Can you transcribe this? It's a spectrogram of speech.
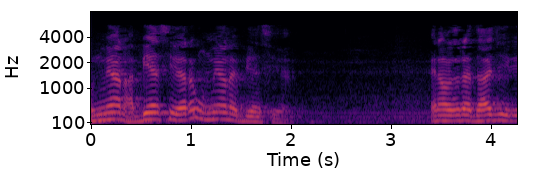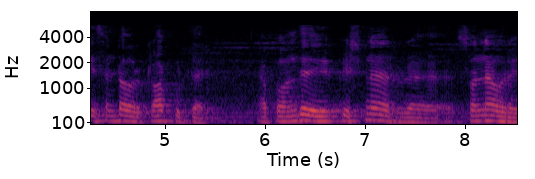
உண்மையான அபியாசி வேறு உண்மையான அபியாசி வேற. ஏன்னா ஒரு தடவை தாஜி ரீசெண்டாக ஒரு டாக் கொடுத்தாரு. அப்போ வந்து கிருஷ்ணர் சொன்ன ஒரு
